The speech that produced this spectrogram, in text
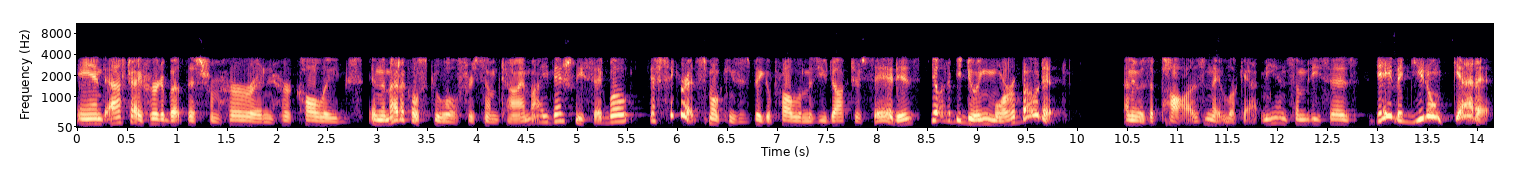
And after I heard about this from her and her colleagues in the medical school for some time, I eventually said, well, if cigarette smoking is as big a problem as you doctors say it is, you ought to be doing more about it. And there was a pause, and they look at me, and somebody says, David, you don't get it.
